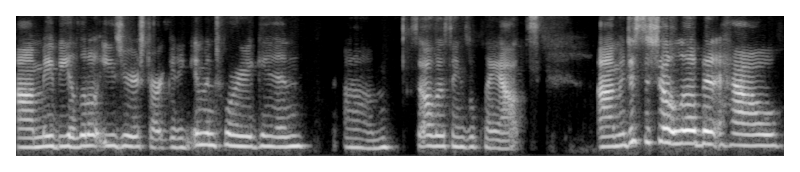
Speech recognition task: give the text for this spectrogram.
um, maybe a little easier to start getting inventory again. Um, so all those things will play out. Um, and just to show a little bit how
